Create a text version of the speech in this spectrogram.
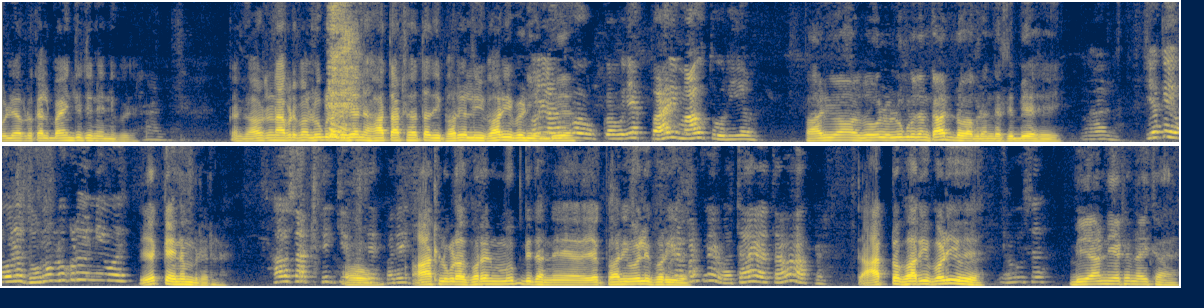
ઓલી આપણે કાલે બાંધી હતી ને એની કોઈ હાલે કારણ કે હવે આપણી પાસે લુગડા તો છે ને હાથ આઠ હતાથી ભરેલી ભારી પડી ઓલા બે. કહું કહું એક ભારીમાં આવતું રહી એમ. ભારી આવે તો ઓલું લુગડું તમે કાઢ દો આગળ અંદરથી બે છે ઈ. હાલે. એ કઈ ઓલે જૂનું લુગડું નહીં હોય. એક કઈ નંબર એટલે. હવે સાફ થઈ ગયા બધે ભરાઈ આઠ લુગડા ભરીને મૂકી દીધા ને એક ભારી ઓલી ભરી છે પાર્ટનર વધારે હતા હો આપણે. તો આઠ તો ભારી પડ્યું છે એવું છે. બે આની હેઠે નાખ્યા છે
